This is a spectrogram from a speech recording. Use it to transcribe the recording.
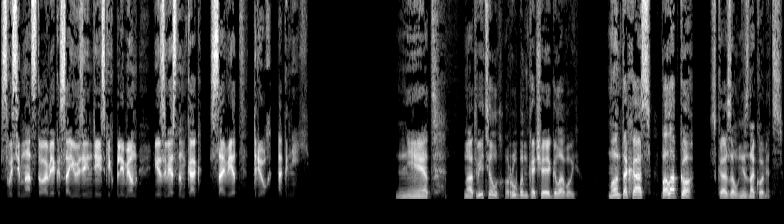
с XVIII века союзе индейских племен, известном как Совет Трех Огней. «Нет», — ответил Рубен, качая головой. «Монтахас, палапко!» — сказал незнакомец.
